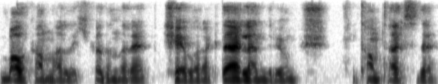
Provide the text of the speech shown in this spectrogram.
Balkanlardaki kadınları hep şey olarak değerlendiriyormuş. Tam tersi de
